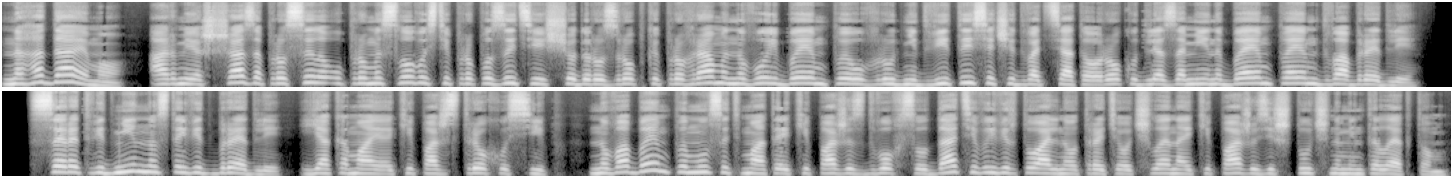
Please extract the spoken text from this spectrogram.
Нагадаємо, армія США запросила у промисловості пропозиції щодо розробки програми нової БМП у грудні 2020 року для заміни БМП М2 Бредлі. Серед відмінностей від Бредлі, яка має екіпаж з трьох осіб, нова БМП мусить мати екіпажі з двох солдатів і віртуального третього члена екіпажу зі штучним інтелектом.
